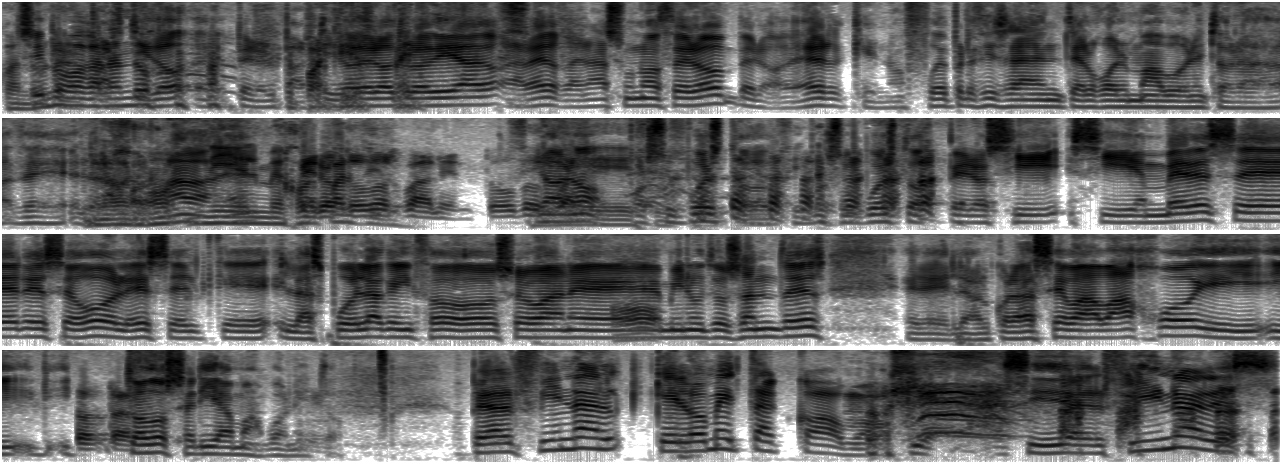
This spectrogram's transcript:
cuando Sí, uno va el ganando. eh, pero el partido del otro día, a ver, ganas 1-0, pero a ver, que no fue precisamente el gol más bonito de la, de, de la No, no, jornada. ni ¿eh? el mejor Pero partido. todos valen, todos No, no, valen. por supuesto, por supuesto. Pero si, si en vez de ser ese gol es el que la espuela que hizo Sebane Oh. minutos antes, el, el Alcoraz se va abajo y, y- y Total. todo sería más bonito. Pero al final que lo meta como si el final es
